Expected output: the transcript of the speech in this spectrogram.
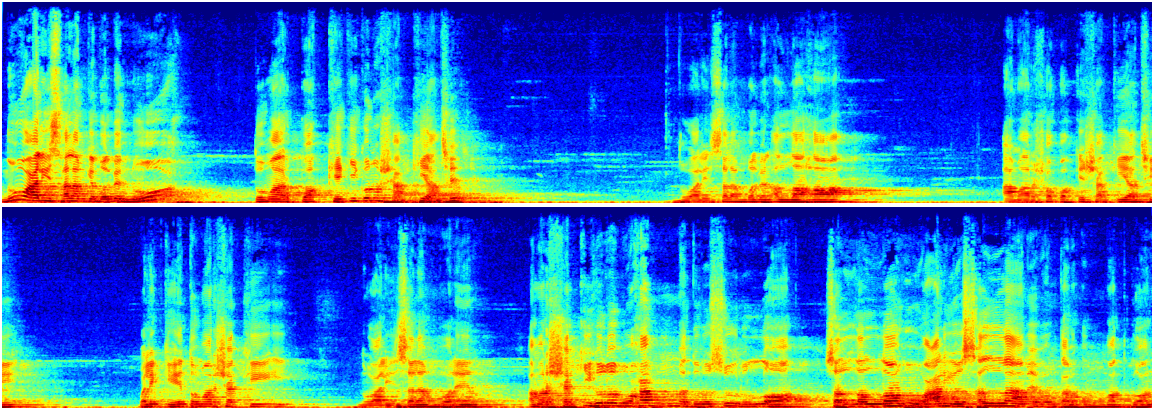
নূহ আলী সালামকে বলবে নূহ, তোমার পক্ষে কি কোনো সাক্ষী আছে? নূহ আলী সালাম বলবেন, আল্লাহ, আমার সপক্ষে সাক্ষী আছে। বলে, কে তোমার সাক্ষী? নূহ আলী সালাম বলেন আমার সাক্ষী হলো মোহাম্মদ রসুল্লাহ সাল্লাল্লাহু আলাইহি সাল্লাম এবং তার উম্মতগণ।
